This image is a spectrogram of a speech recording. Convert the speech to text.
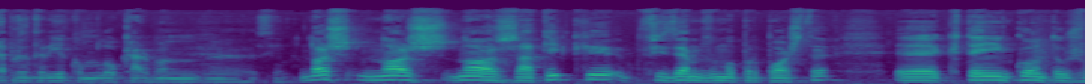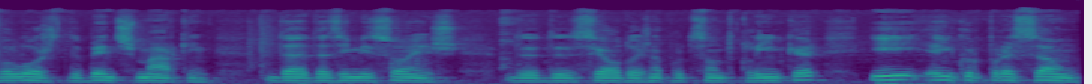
apresentaria como low carbon? Assim? Nós, nós, nós, à TIC, fizemos uma proposta eh, que tem em conta os valores de benchmarking da, das emissões de, de, CO2 na produção de clinker e a incorporação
